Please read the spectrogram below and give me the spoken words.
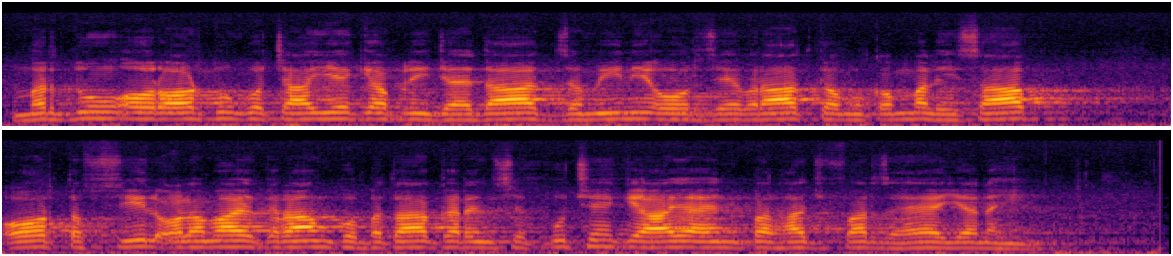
مردوں اور عورتوں کو چاہیے کہ اپنی جائیداد زمینی اور زیورات کا مکمل حساب اور تفصیل علماء کرام کو بتا کر ان سے پوچھیں کہ آیا ان پر حج فرض ہے یا نہیں۔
